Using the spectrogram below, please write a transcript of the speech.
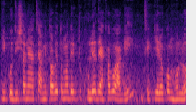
কি পজিশানে আছে। আমি তবে তোমাদের একটু খুলে দেখাবো আগেই যে কীরকম হলো।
